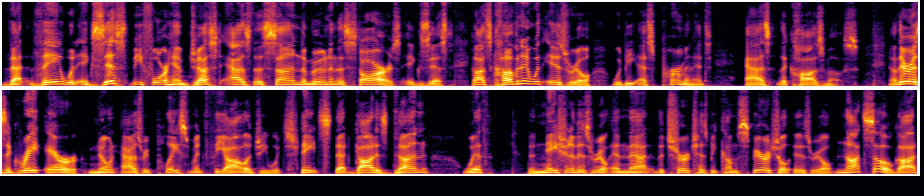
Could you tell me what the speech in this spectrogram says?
that they would exist before him just as the sun, the moon, and the stars exist. God's covenant with Israel would be as permanent as the cosmos. Now, there is a great error known as replacement theology, which states that God is done with the nation of Israel and that the church has become spiritual Israel. Not so. God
